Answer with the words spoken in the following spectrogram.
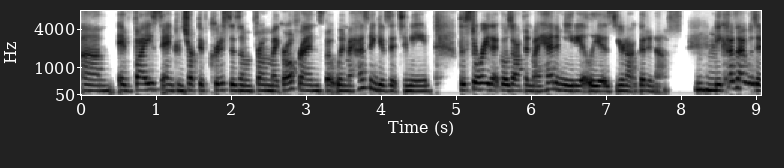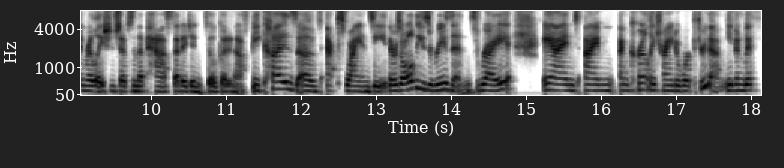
um, advice and constructive criticism from my girlfriends. But when my husband gives it to me, the story that goes off in my head immediately is, you're not good enough. Mm-hmm. Because I was in relationships in the past that I didn't feel good enough because of X, Y, and Z. There's all these reasons, right? And I'm I'm currently trying to work through them, even with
